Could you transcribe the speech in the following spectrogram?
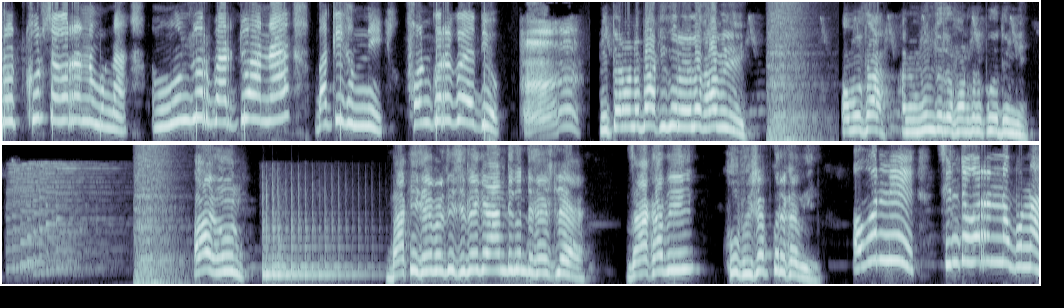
নোট খুরসা করে নেব না। মঞ্জুর বার দুয়া না বাকি খামনি। ফোন করে কয়ে দিও। তুই তার মানে বাকি করে হলে খাবি। অবস্থা আমি মঞ্জুরে ফোন করে কই তুমি আয় হুন। বাকি খাইবার দিছি দেখে আন্টি কিন্তু খাইছিলে যা খাবি খুব হিসাব করে খাবি। অবনি চিন্তা করেন না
